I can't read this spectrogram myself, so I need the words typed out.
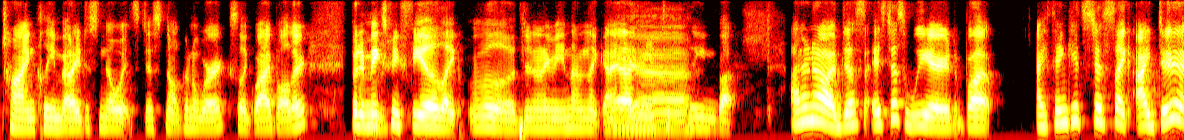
try and clean, but I just know it's just not gonna work. So like why bother? But it makes mm. me feel like, oh, do you know what I mean? I'm like, I, yeah. I need to clean, but I don't know. I'm just it's just weird, but I think it's just like I do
